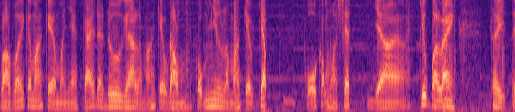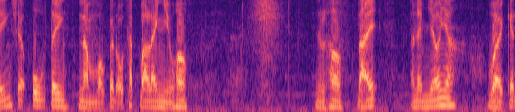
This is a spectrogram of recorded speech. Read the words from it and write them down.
và với cái mã kèo mà nhà cái đã đưa ra là mã kèo đồng cũng như là mã kèo chấp của Cộng hòa Séc và trước Ba Lan thì Tiến sẽ ưu tiên nằm vào cái đội khách Ba Lan nhiều hơn. Nhiều hơn. Đấy anh em nhớ nhé về cái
